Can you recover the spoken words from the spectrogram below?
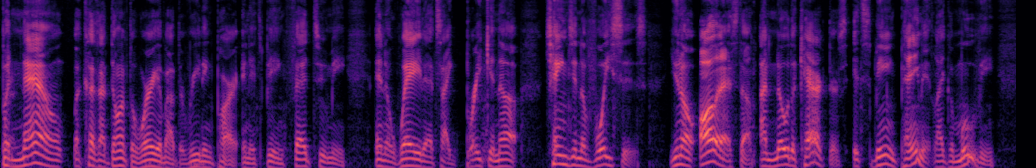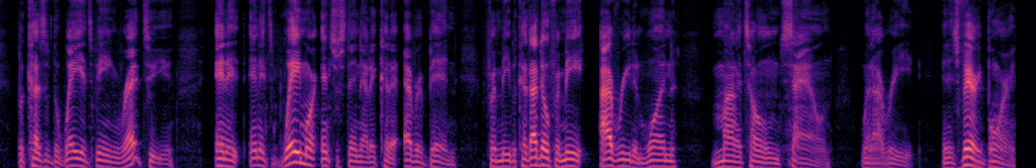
But now, because I don't have to worry about the reading part and it's being fed to me in a way that's like breaking up, changing the voices, you know, all of that stuff. I know the characters. It's being painted like a movie because of the way it's being read to you. And it and it's way more interesting than it could have ever been for me because I know for me, I read in one monotone sound when I read. And it's very boring.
